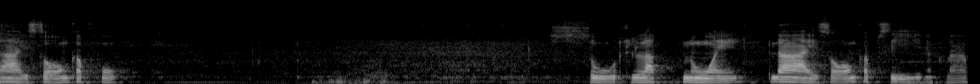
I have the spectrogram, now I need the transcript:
ได้สองกับหกสูตรหลักหน่วยได้สองกับสี่นะครับ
